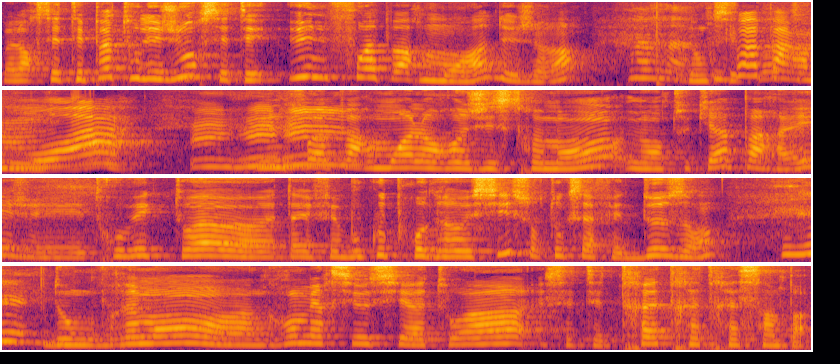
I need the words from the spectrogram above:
Alors c'était pas tous les jours, c'était une fois par mois déjà. Donc Une fois par mois. jours. Une fois par mois l'enregistrement. Mais en tout cas, pareil, j'ai trouvé que toi, tu avais fait beaucoup de progrès aussi, surtout que ça fait deux ans. Donc vraiment, un grand merci aussi à toi. C'était très très très sympa.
